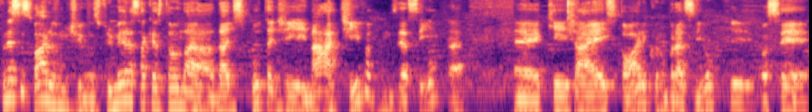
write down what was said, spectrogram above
por esses vários motivos. Primeiro, essa questão da, da disputa de narrativa, vamos dizer assim, né? é, que já é histórico no Brasil, que você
